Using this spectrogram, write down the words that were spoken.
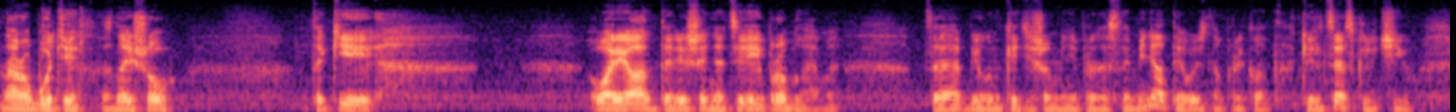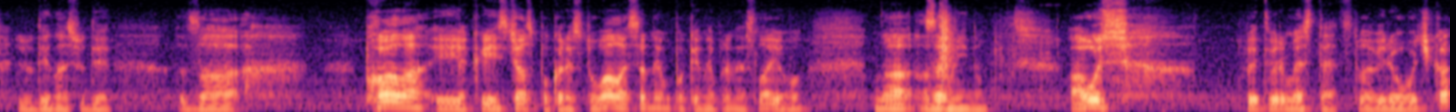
на роботі знайшов такі варіанти рішення цієї проблеми. Це бігунки, ті, що мені принесли міняти. Ось, наприклад, кільце з ключів. Людина сюди запхала і якийсь час покористувалася ним, поки не принесла його на заміну. А ось витвір мистецтва. Вірьовочка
